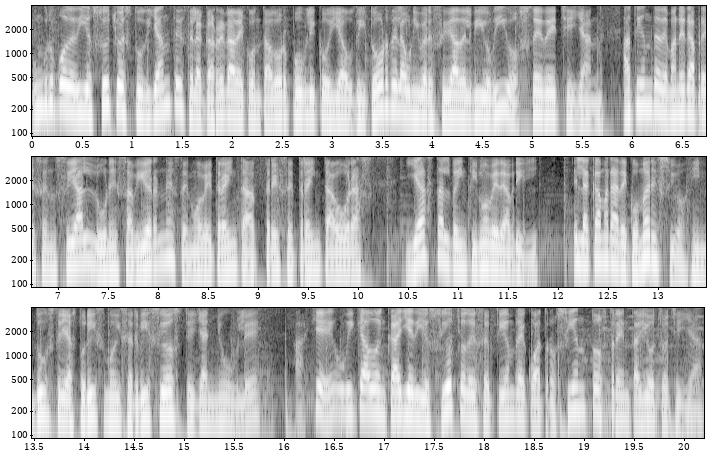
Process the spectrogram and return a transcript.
un grupo de 18 estudiantes de la carrera de Contador Público y Auditor de la Universidad del Biobío, sede Chillán, atiende de manera presencial lunes a viernes de 9.30 a 13.30 horas y hasta el 29 de abril en la Cámara de Comercio, Industrias, Turismo y Servicios Chillán Ñuble, AG, ubicado en calle 18 de septiembre 438 Chillán.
